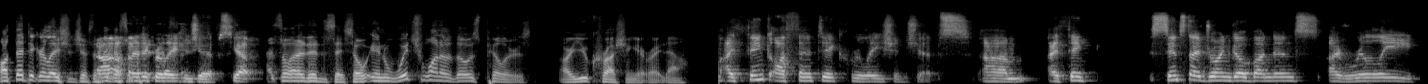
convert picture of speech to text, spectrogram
authentic relationships. Uh, authentic relationships. Yep. That's what I didn't say. So, in which one of those pillars are you crushing it right now? I think authentic relationships. Um, I think since I've joined GoBundance, I've really,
